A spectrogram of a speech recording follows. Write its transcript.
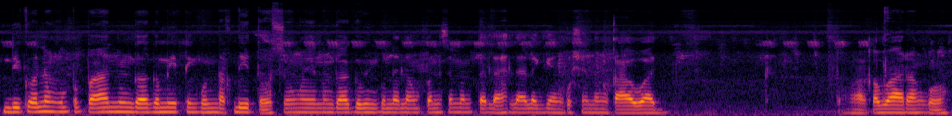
hindi ko alam kung paano gagamitin kong lock dito. So, ngayon ang gagawin ko na lang pansamantala, lalagyan ko siya ng kawad. Ito, kakawaran ko.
